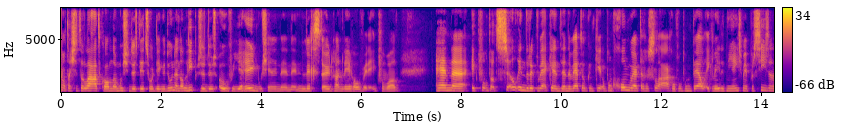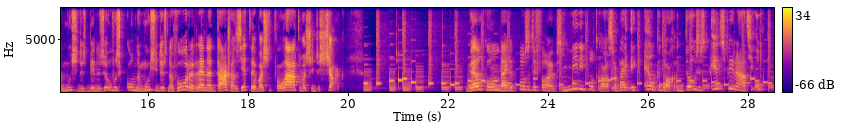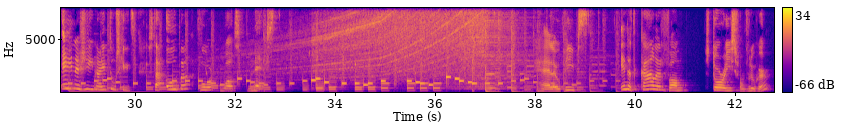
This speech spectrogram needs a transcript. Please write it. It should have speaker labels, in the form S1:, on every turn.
S1: Want als je te laat kwam, dan moest je dus dit soort dingen doen. En dan liepen ze dus over je heen. Moest je in, in, lichtsteun gaan leren of weet ik veel wat. En uh, ik vond dat zo indrukwekkend. En er werd ook een keer op een gong werd er geslagen of op een bel. Ik weet het niet eens meer precies. En dan moest je dus binnen zoveel seconden moest je dus naar voren rennen, daar gaan zitten. Was je te laat, was je de shark. Welkom bij de Positive Vibes mini podcast waarbij ik elke dag een dosis inspiratie of energie naar je toeschiet. Sta open voor what's next. Hallo pieps. In het kader van stories van vroeger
